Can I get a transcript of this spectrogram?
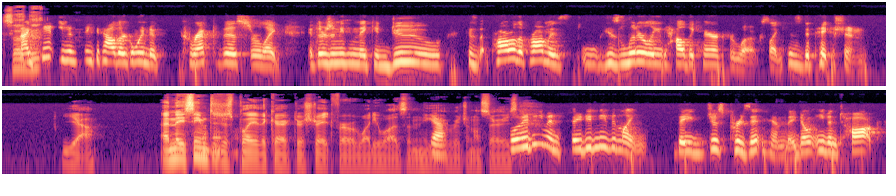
So and I can't even think of how they're going to correct this or like if there's anything they can do. Because part of the problem is his literally how the character looks, like his depiction. yeah. And they seem to just play the character straight for what he was in the Yeah. original series. Well, they didn't even they didn't even like they just present him. They don't even talk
